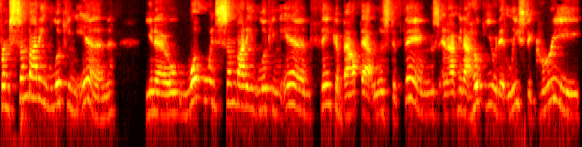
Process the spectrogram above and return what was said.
from somebody looking in, you know, what would somebody looking in think about that list of things? And I mean, I hope you would at least agree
